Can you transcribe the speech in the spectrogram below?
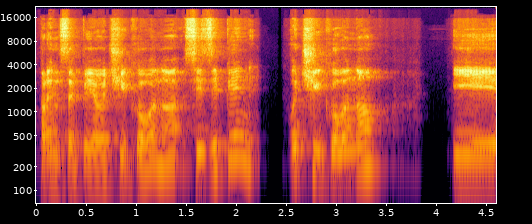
в принципі, очікувано Сі Цзіпінь, очікувано, і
